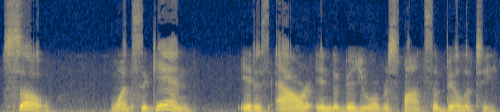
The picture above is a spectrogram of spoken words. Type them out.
So, once again, it is our individual responsibility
